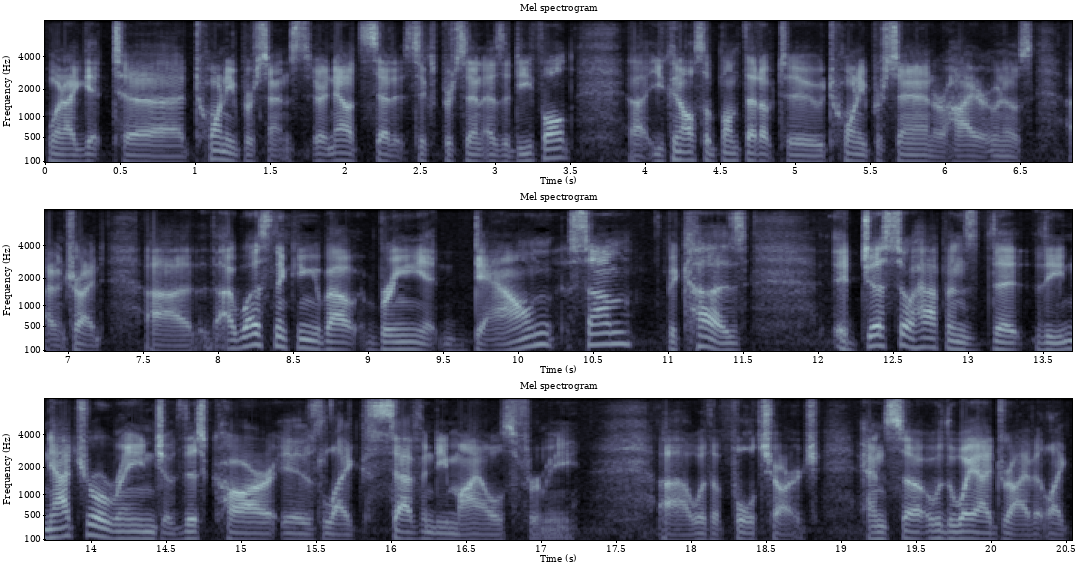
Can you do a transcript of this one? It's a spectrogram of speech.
when I get to 20%. Right now it's set at 6% as a default. Uh, you can also bump that up to 20% or higher. Who knows? I haven't tried. Uh, I was thinking about bringing it down some because it just so happens that the natural range of this car is like 70 miles for me uh, with a full charge. And so the way I drive it, like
